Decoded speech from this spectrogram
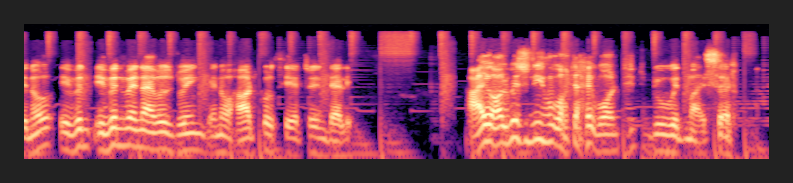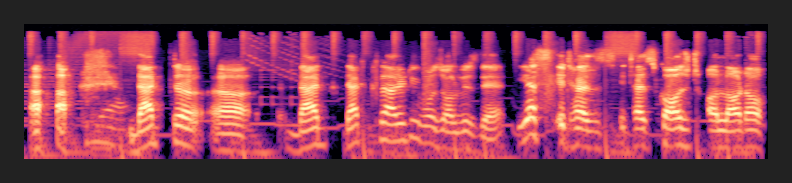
you know, even even when I was doing you know hardcore theater in Delhi, I always knew what I wanted to do with myself. Yeah. that uh, uh, that that clarity was always there. Yes, it has it has caused a lot of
